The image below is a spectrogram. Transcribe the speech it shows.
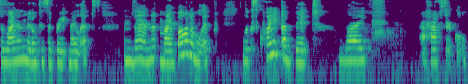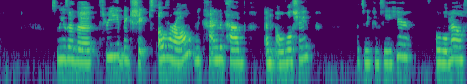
the line in the middle to separate my lips. And then my bottom lip looks quite a bit like a half circle. So these are the three big shapes. Overall, we kind of have an oval shape, as we can see here, oval mouth.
